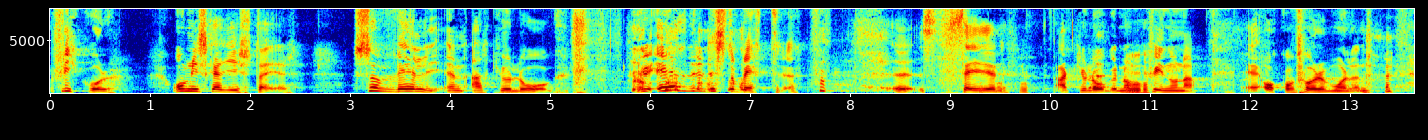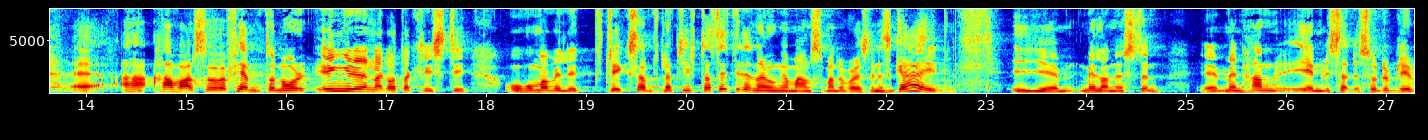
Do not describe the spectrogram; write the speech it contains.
flickor, om ni ska gifta er, så välj en arkeolog. Ju äldre desto bättre, eh, säger arkeologen om kvinnorna eh, och om föremålen. Eh, han var alltså 15 år yngre än Agatha Christie och hon var väldigt tveksam till att gifta sig till denna unga man som hade varit hennes guide i Mellanöstern. Men han envisades och det blev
